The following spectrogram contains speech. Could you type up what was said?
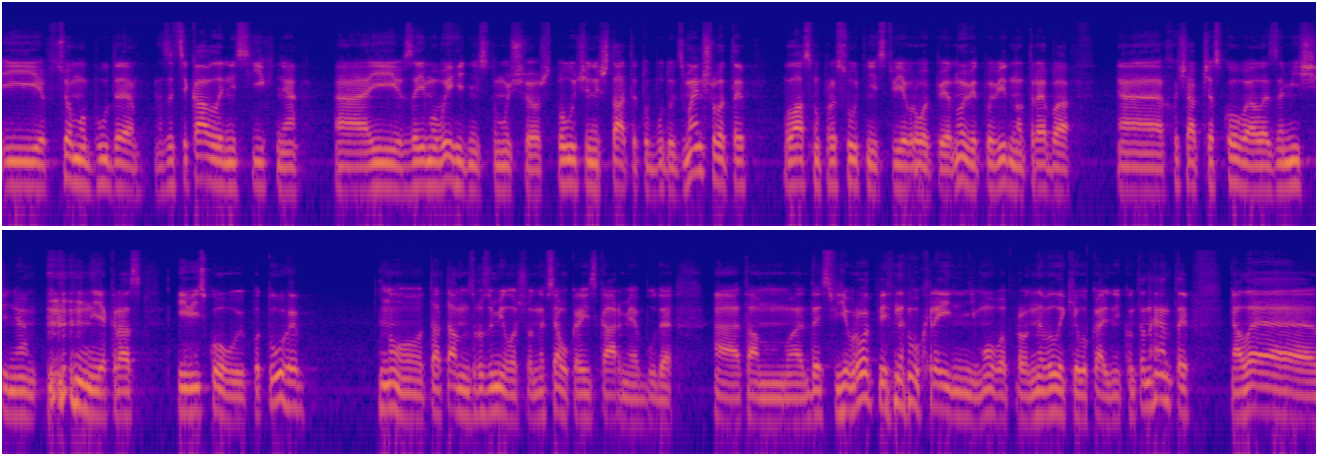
І в цьому буде зацікавленість їхня і взаємовигідність, тому що Сполучені Штати то будуть зменшувати власну присутність в Європі. Ну, відповідно, треба е, хоча б часткове, але заміщення якраз і військової потуги. Ну та там зрозуміло, що не вся українська армія буде а, там десь в Європі, не в Україні. Ні, мова про невеликі локальні контингенти, але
